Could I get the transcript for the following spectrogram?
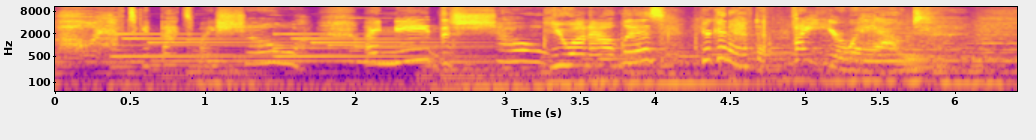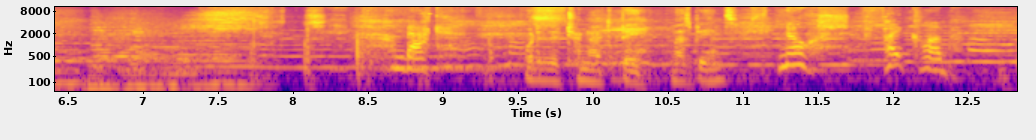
Oh, I have to get back to my show. I need the show. You want out, Liz? You're gonna have to fight your way out. I'm back. What did it turn out to be? Lesbians? No, Fight Club. Very lips.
